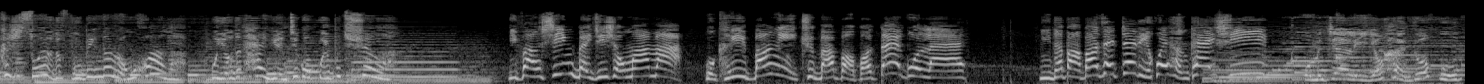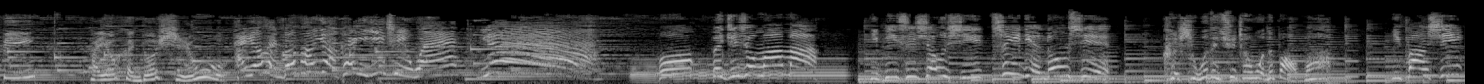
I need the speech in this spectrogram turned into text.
可是所有的浮冰都融化了。我游得太远，结果回不去了。你放心，北极熊妈妈，我可以帮你去把宝宝带过来。你的宝宝在这里会很开心，我们这里有很多浮冰，还有很多食物。还有很多朋友可以一起玩，耶！哦，北极熊妈妈，你必须休息，吃一点东西。可是我得去找我的宝宝。你放心，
